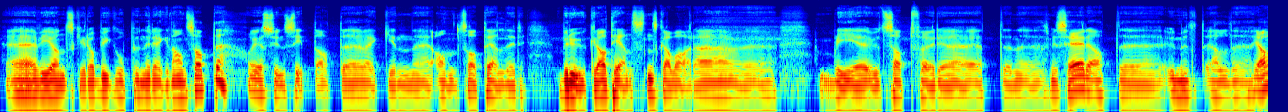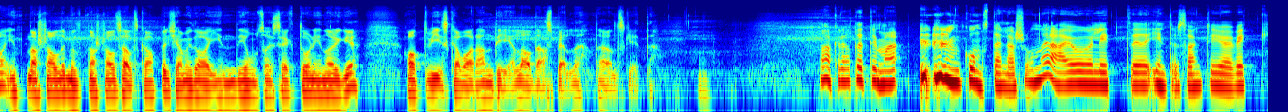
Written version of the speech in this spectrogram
Vi ønsker å bygge opp under egne ansatte, og jeg syns ikke at verken ansatte eller brukere av tjenesten skal være bli utsatt for eh, et eh, Som vi ser, at eh, ja, internasjonale, multinasjonale selskaper kommer da inn i omsorgssektoren i Norge. Og at vi skal være en del av det spillet. Det ønsker jeg ikke. Akkurat dette med konstellasjoner er jo litt interessant i Gjøvik,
